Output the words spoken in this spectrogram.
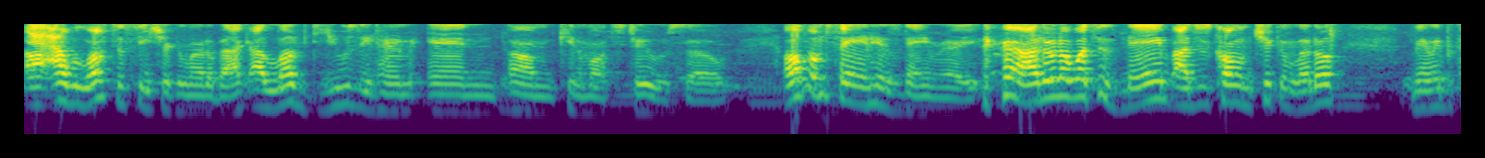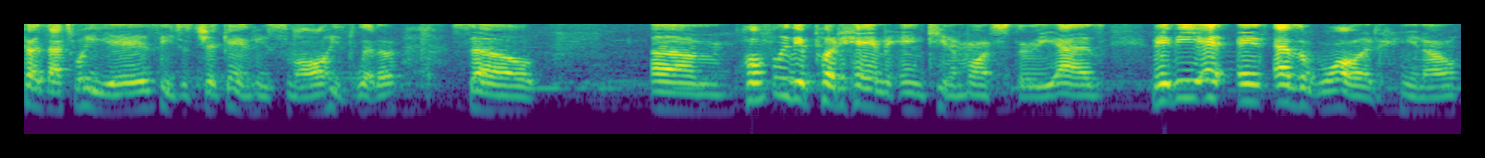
I, I would love to see Chicken Little back. I loved using him in um, Kingdom Hearts 2. So I hope I'm saying his name right. I don't know what's his name. I just call him Chicken Little, mainly because that's what he is. He's a chicken. He's small. He's little. So Um, hopefully they put him in Kingdom Hearts 3 as maybe a, a, as a ward, you know.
